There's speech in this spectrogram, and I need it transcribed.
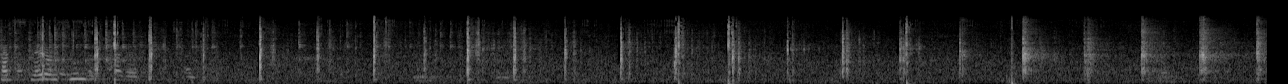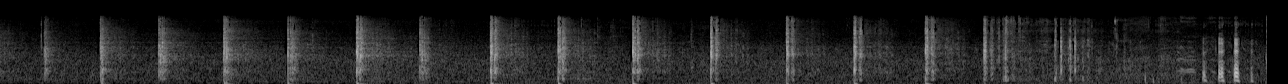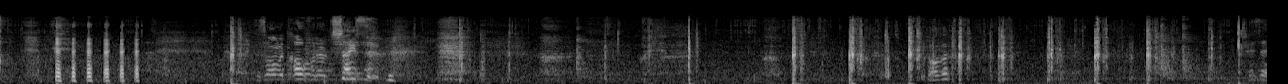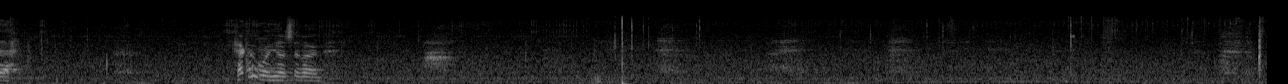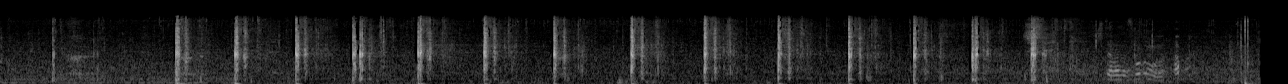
kannst schnell und ein- Das war mit drauf, verdammt Scheiße. 老子，锤子，还跟我要吃饭呢。下班的时候，我。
